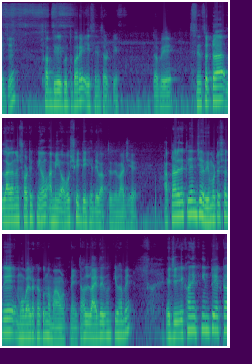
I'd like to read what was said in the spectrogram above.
এই যে, সব দিকে ঘুরতে পারে এই সেন্সরটি তবে সেন্সরটা লাগানোর সঠিক নিয়ম আমি অবশ্যই দেখে দেবো আপনাদের মাঝে। আপনারা দেখলেন যে রিমোটের সাথে মোবাইল রাখার কোনো মাউন্ট নেই। তাহলে লাইভ দেখবেন কীভাবে? এই যে এখানে কিন্তু একটা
